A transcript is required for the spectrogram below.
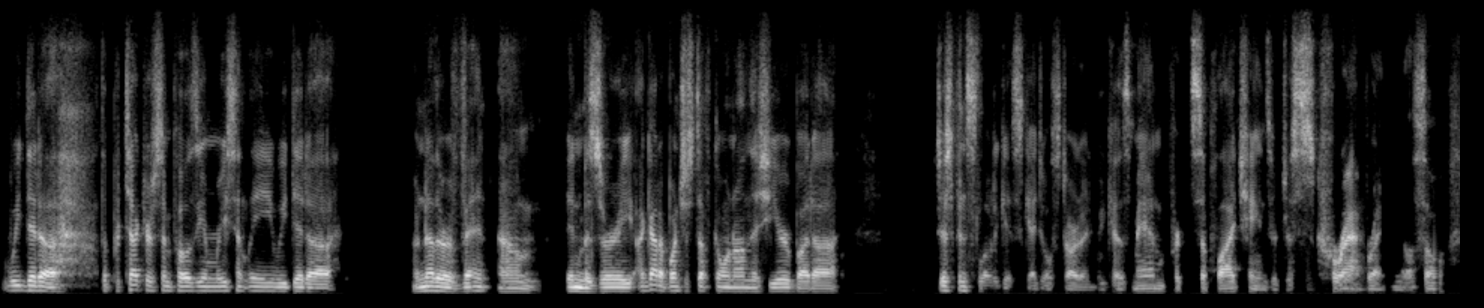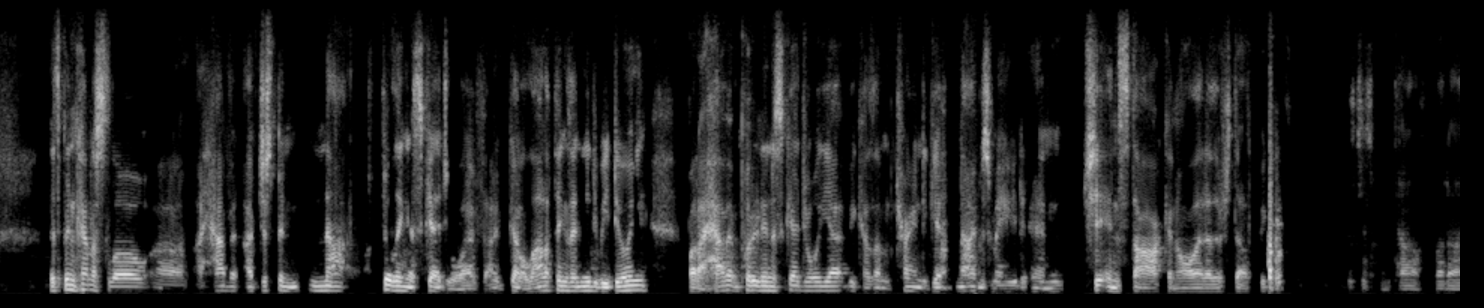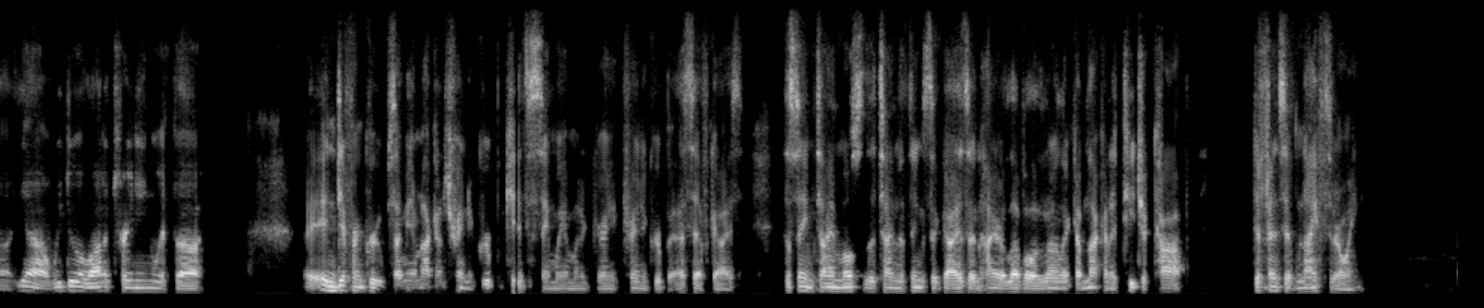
we did a the Protector Symposium recently. We did a another event um, in Missouri. I got a bunch of stuff going on this year, but uh, just been slow to get schedule started because man, supply chains are just crap right now. So it's been kind of slow. Uh, I haven't. I've just been not filling a schedule. I've I've got a lot of things I need to be doing, but I haven't put it in a schedule yet because I'm trying to get knives made and shit in stock and all that other stuff because it's just been tough. But uh, yeah, we do a lot of training with uh, in different groups. I mean, I'm not going to train a group of kids the same way I'm going to train a group of SF guys. At the same time, most of the time, the things that guys at higher level are learning, like I'm not going to teach a cop defensive knife throwing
